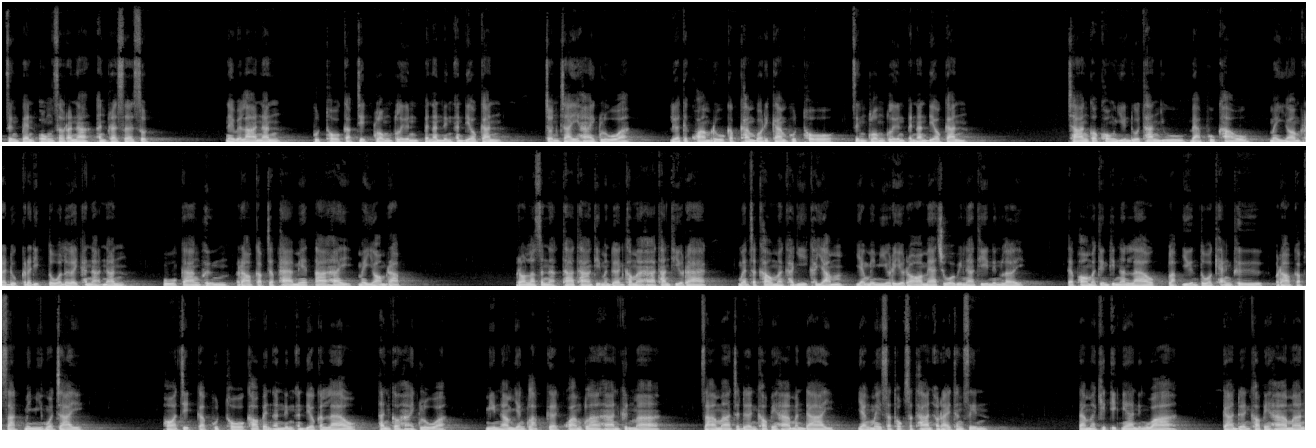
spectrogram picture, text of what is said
ซึ่งเป็นองค์สรณะอันประเสริฐสุด ในเวลานั้น พุทโธกับจิตกลมกลืนเป็นอันหนึ่งอันเดียวกัน จนใจหายกลัว เหลือแต่ความรู้กับคำบริกรรพุทโธ ซึ่งกลมกลืนเป็นอันเดียวกัน ช้างก็คงยืนดูท่านอยู่แบบภูเขาไม่ยอมกระดุกกระดิกตัวเลยขณะนั้น หูกลางผึ่งราวกับจะแผ่เมตตาให้ไม่ยอมรับ เพราะลักษณะท่าทางที่มันเดินเข้ามาหาท่านทีแรก เหมือนจะเข้ามาขยี้ขยำยังไม่มีรีรอแม้ชั่ววินาทีหนึ่งเลย แต่พอมาถึงที่นั่นแล้วกลับยืนตัวแข็งทื่อ ราวกับสัตว์ไม่มีหัวใจ พอจิตกับพุทโธเข้าเป็นอันหนึ่งอันเดียวกันแล้ว ท่านก็หายกลัว มีหนำยังกลับเกิดความกล้าหาญขึ้นมา สามารถจะเดินเข้าไปหามันได้ อย่างไม่สะทกสะท้านอะไรทั้งสิ้น แต่มาคิดอีกแง่หนึ่งว่า การเดินเข้าไปหามัน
